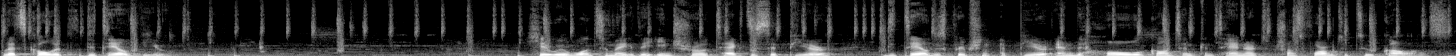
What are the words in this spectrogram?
Let's call it detailed view. Here we want to make the intro text disappear, detailed description appear and the whole content container to transform to two columns.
